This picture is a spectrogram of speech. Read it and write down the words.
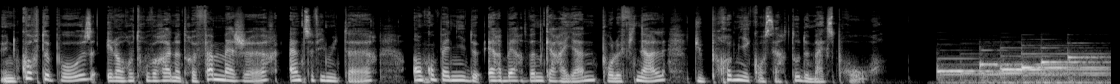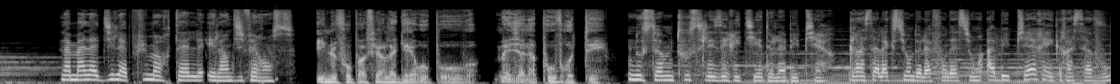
Une courte pause et l'on retrouvera notre femme majeure, Anne-Sophie Mutter, en compagnie de Herbert von Karajan pour le final du premier concerto de Max Bruch. La maladie la plus mortelle est l'indifférence. Il ne faut pas faire la guerre aux pauvres, mais à la pauvreté. Nous sommes tous les héritiers de l'abbé Pierre. Grâce à l'action de la Fondation Abbé Pierre et grâce à vous,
